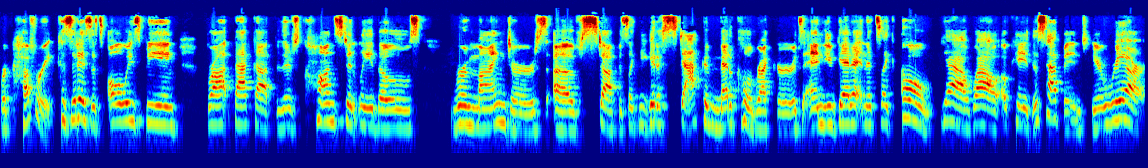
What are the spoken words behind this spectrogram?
recovery because it is it's always being brought back up there's constantly those reminders of stuff. It's like you get a stack of medical records and you get it, and it's like, oh, yeah, wow, okay, this happened. Here we are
